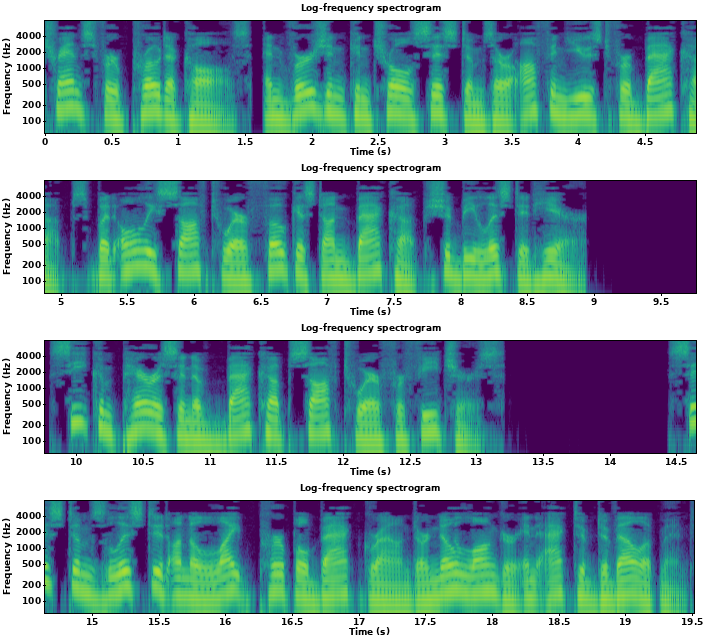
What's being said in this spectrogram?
transfer protocols, and version control systems are often used for backups but only software focused on backup should be listed here. See comparison of backup software for features. Systems listed on a light purple background are no longer in active development.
